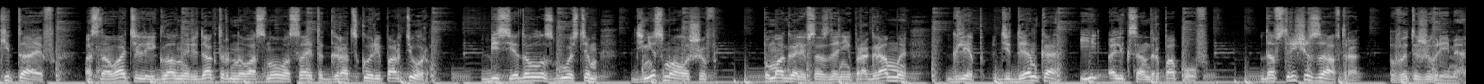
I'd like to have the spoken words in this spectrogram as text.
Китаев, основатель и главный редактор новостного сайта «Городской репортер». Беседовал с гостем Денис Малышев. Помогали в создании программы Глеб Диденко и Александр Попов. До встречи завтра в это же время.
